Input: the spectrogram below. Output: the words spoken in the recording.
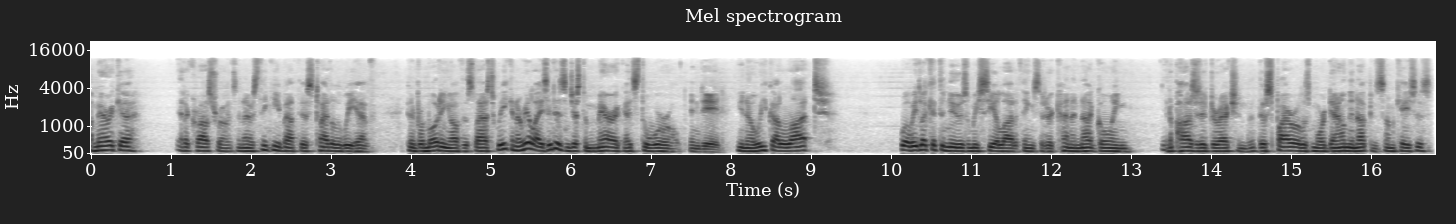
America at a crossroads. And I was thinking about this title that we have been promoting of this last week, and I realized it isn't just America; it's the world. Indeed. You know, we've got a lot. Well, we look at the news and we see a lot of things that are kind of not going in a positive direction. The spiral is more down than up in some cases,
